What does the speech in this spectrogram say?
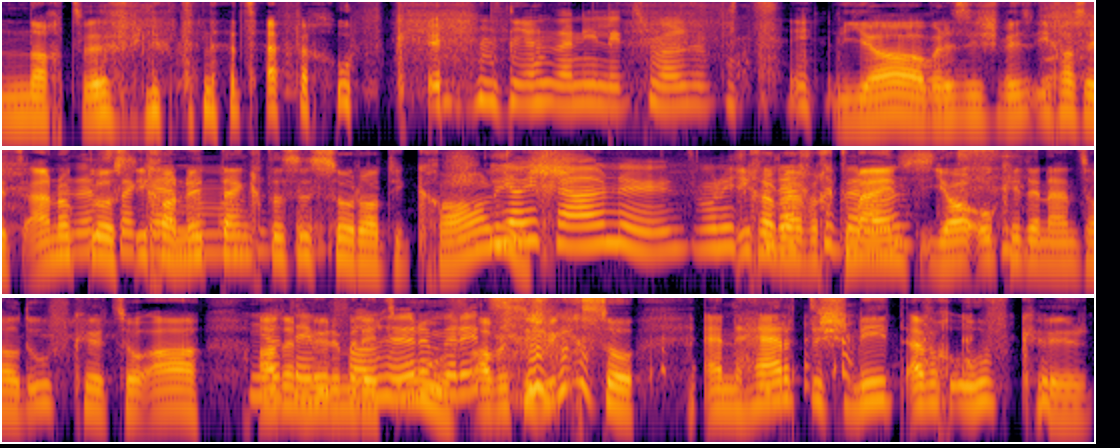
nach zwölf Minuten hat es einfach aufgehört. ja, das habe ich letztes Mal schon erzählt. Ja, aber es ist, ich habe es jetzt auch noch gelesen. Ich habe nicht gedacht, dass es so radikal ist. Ja, ich auch nicht. Wo ich Ich habe einfach gemeint, ja, okay, dann haben sie halt aufgehört, so, ah, Ja, ah dann hören wir hören auf. wir jetzt Aber es ist wirklich so ein harter Schnitt, einfach aufgehört.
